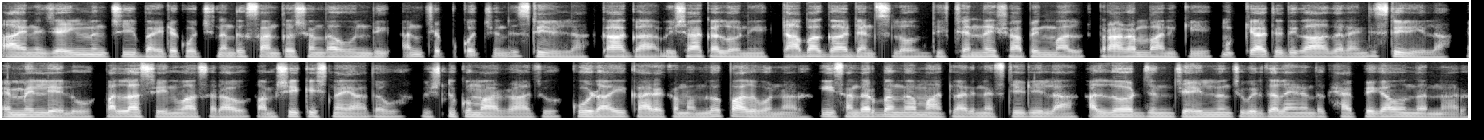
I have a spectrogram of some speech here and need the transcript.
ఆయన జైలు నుంచి బయటకు వచ్చినందుకు సంతోషంగా ఉంది అని చెప్పుకొచ్చింది శ్రీలీల. కాగా విశాఖలోని డాబా గార్డెన్స్లో ది చెన్నై షాపింగ్ మాల్ ప్రారంభానికి ముఖ్య అతిథిగా హాజరైంది శ్రీలీల. ఎమ్మెల్యేలు పల్లా శ్రీనివాసరావు వంశీకృష్ణ యాదవ్ విష్ణుకుమార్ రాజు కూడా ఈ కార్యక్రమంలో పాల్గొన్నారు. ఈ సందర్భంగా మాట్లాడిన శ్రీలీల అల్లు అర్జున్ జైలు నుంచి విడుదలైనందుకు హ్యాపీగా ఉందన్నారు.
